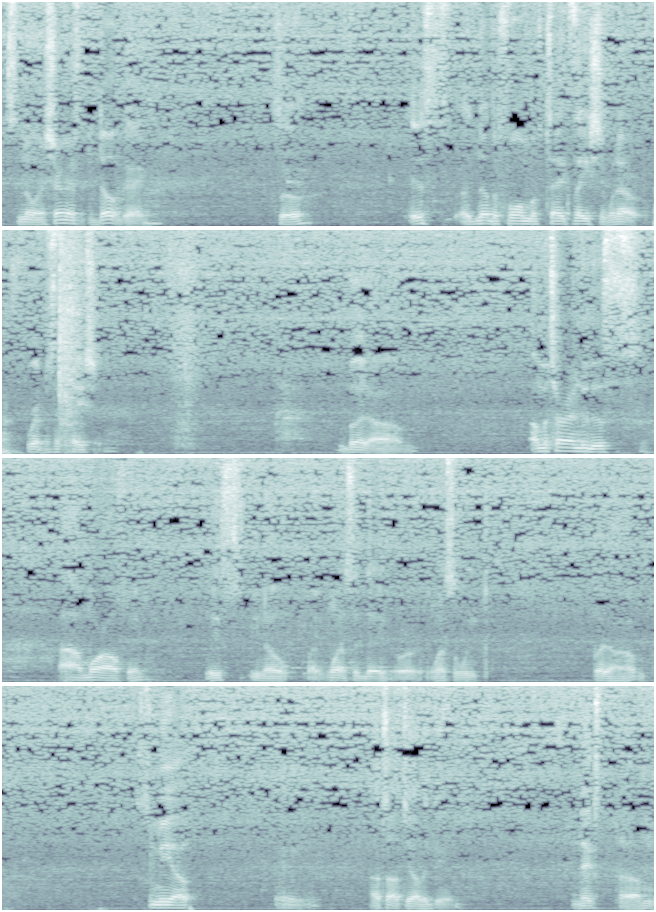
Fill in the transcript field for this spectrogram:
It's no insurance the dope game. So it's another form of taxation without representation. But um, I'm gonna try and do this uh, more often, at least you know like once a day or once a week. But um, it's me out, and I'll talk to y'all again. Next, um,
